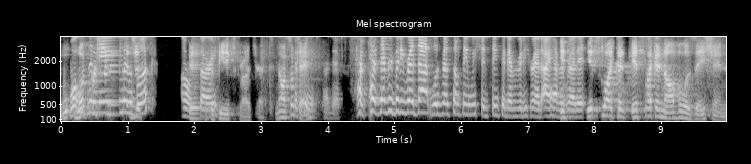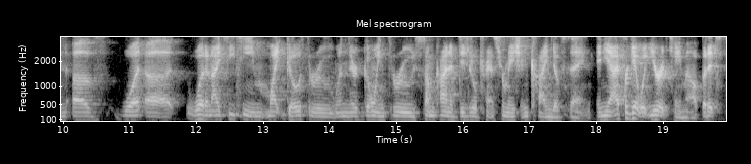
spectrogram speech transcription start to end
What, what was the name of the book? Oh, it's sorry. The Phoenix Project. No, it's okay. The Phoenix Project. Have, has everybody read that? Was that something we should think that everybody's read? I haven't it's, read it. It's like a it's like a novelization of what uh what an IT team might go through when they're going through some kind of digital transformation kind of thing. And yeah, I forget what year it came out, but it's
